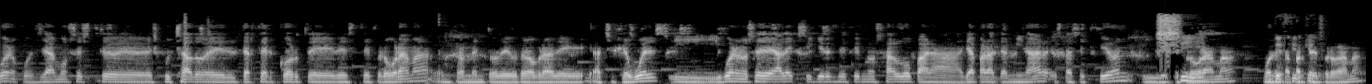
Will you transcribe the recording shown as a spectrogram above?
Bueno, pues ya hemos este, escuchado el tercer corte de este programa, un fragmento de otra obra de H.G. Wells. Y, bueno, no sé, Alex, si quieres decirnos algo para ya para terminar esta sección y este programa, bueno, esta parte del programa.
